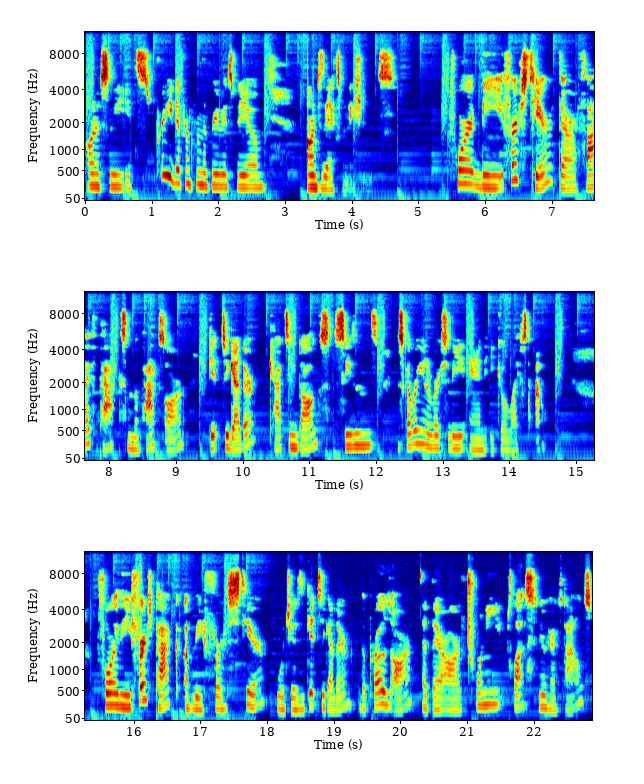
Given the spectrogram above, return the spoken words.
Honestly, it's pretty different from the previous video. On to the explanations. For the first tier, there are five packs, and the packs are Get Together, Cats and Dogs, Seasons, Discover University, and Eco Lifestyle. For the first pack of the first tier, which is Get Together, the pros are that there are 20 plus new hairstyles.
